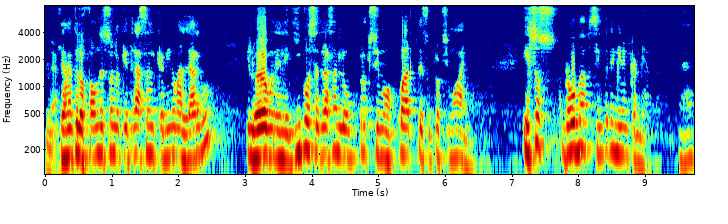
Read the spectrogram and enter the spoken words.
Ya. Generalmente los founders son los que trazan el camino más largo y luego con el equipo se trazan los próximos cuartos o próximos años. Esos roadmaps siempre terminan cambiando. ¿ya?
